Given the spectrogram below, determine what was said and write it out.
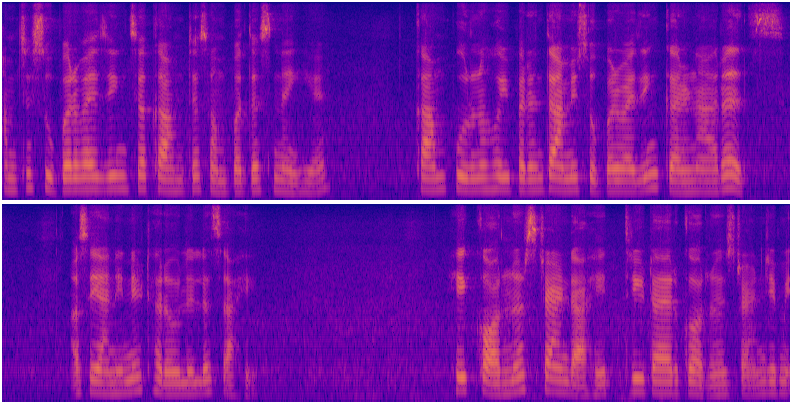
आमचं सुपरवायझिंगचं काम तर संपतच नाही आहे काम पूर्ण होईपर्यंत आम्ही सुपरवायझिंग करणारच असं यानीने ठरवलेलंच आहे. हे कॉर्नर स्टँड आहेत थ्री टायर कॉर्नर स्टँड जे मी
